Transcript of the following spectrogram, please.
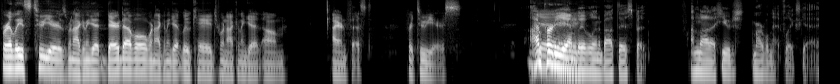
for at least two years, we're not going to get Daredevil. We're not going to get Luke Cage. We're not going to get um, Iron Fist for two years. I'm pretty ambivalent about this, but I'm not a huge Marvel Netflix guy.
